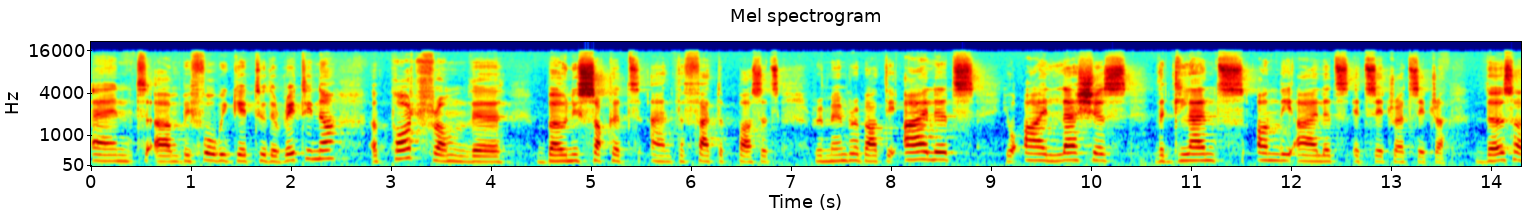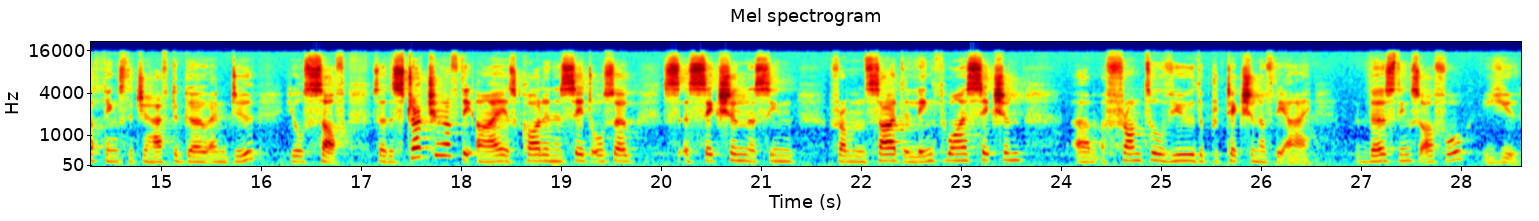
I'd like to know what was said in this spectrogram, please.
And um, before we get to the retina, apart from the bony socket and the fat deposits, remember about the eyelids, your eyelashes, the glands on the eyelids, etc., etc. Those are things that you have to go and do yourself. So the structure of the eye, as Carlyn has said, also a section, a seen from side, a lengthwise section, um, a frontal view, the protection of the eye. Those things are for you.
